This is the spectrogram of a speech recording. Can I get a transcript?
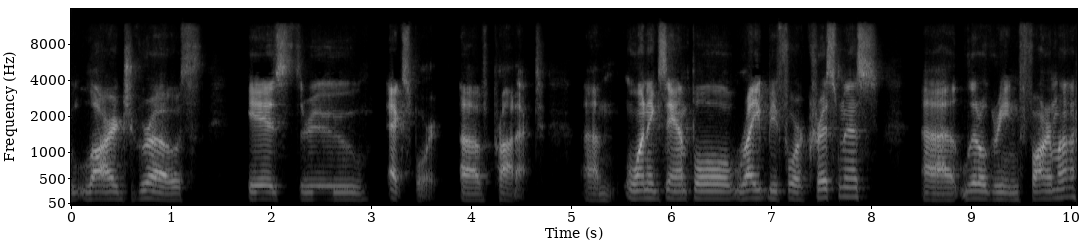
large growth is through export of product. Um, one example right before Christmas, uh, Little Green Pharma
